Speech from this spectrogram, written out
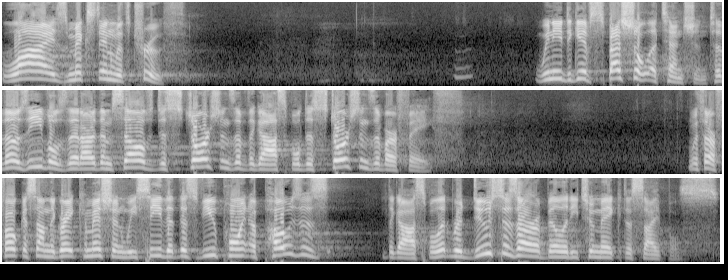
lies mixed in with truth. We need to give special attention to those evils that are themselves distortions of the gospel, distortions of our faith. With our focus on the Great Commission, we see that this viewpoint opposes the gospel. It reduces our ability to make disciples.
